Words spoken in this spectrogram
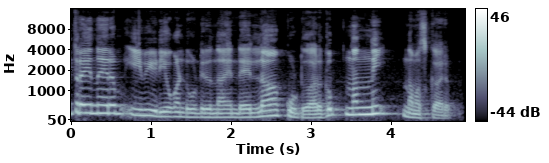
ഇത്രയും നേരം ഈ വീഡിയോ കണ്ടുകൊണ്ടിരുന്ന എന്റെ എല്ലാ കൂട്ടുകാർക്കും നന്ദി നമസ്കാരം.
